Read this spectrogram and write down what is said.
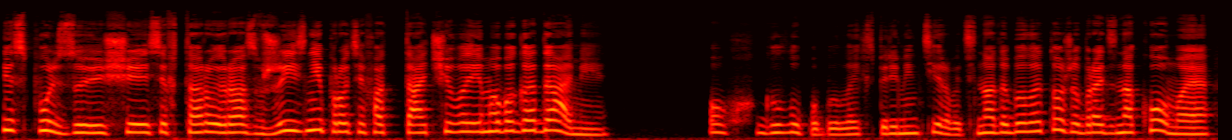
использующиеся второй раз в жизни против оттачиваемого годами. Ох, глупо было экспериментировать. Надо было тоже брать знакомое,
